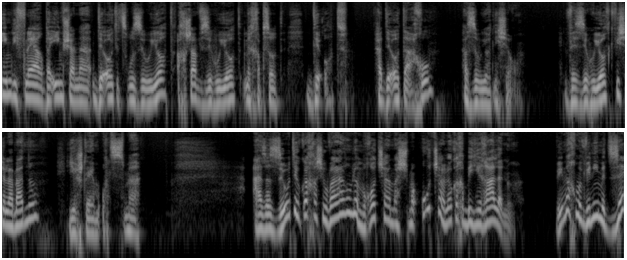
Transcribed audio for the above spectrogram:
אם לפני 40 שנה דעות יצרו זהויות, עכשיו זהויות מחפשות דעות. הדעות דעכו, הזהויות נשארו. וזהויות, כפי שלמדנו, יש להן עוצמה. אז הזהות היא כל כך חשובה לנו למרות שהמשמעות שלה לא כל כך בהירה לנו. ואם אנחנו מבינים את זה,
